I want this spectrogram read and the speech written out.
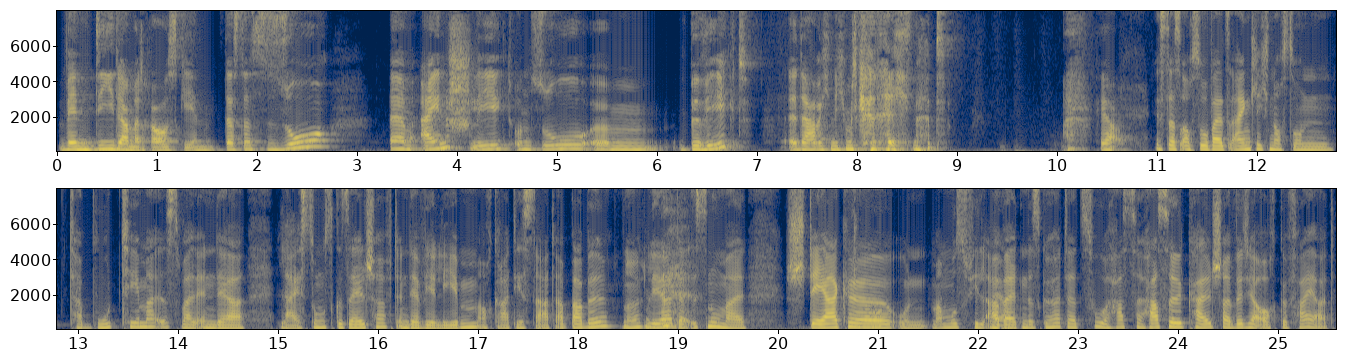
wenn die damit rausgehen. Dass das so ähm, einschlägt und so ähm, bewegt, äh, da habe ich nicht mit gerechnet. ja. Ist das auch so, weil es eigentlich noch so ein Tabuthema ist, weil in der Leistungsgesellschaft, in der wir leben, auch gerade die Start-up-Bubble, ne, Lea, da ist nun mal Stärke Klar. und man muss viel arbeiten, ja. das gehört dazu. Hustle, Hustle Culture wird ja auch gefeiert.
